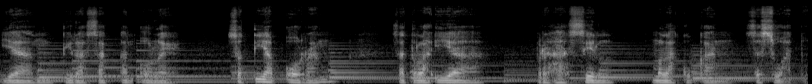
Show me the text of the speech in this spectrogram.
yang dirasakan oleh setiap orang setelah ia berhasil melakukan sesuatu.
